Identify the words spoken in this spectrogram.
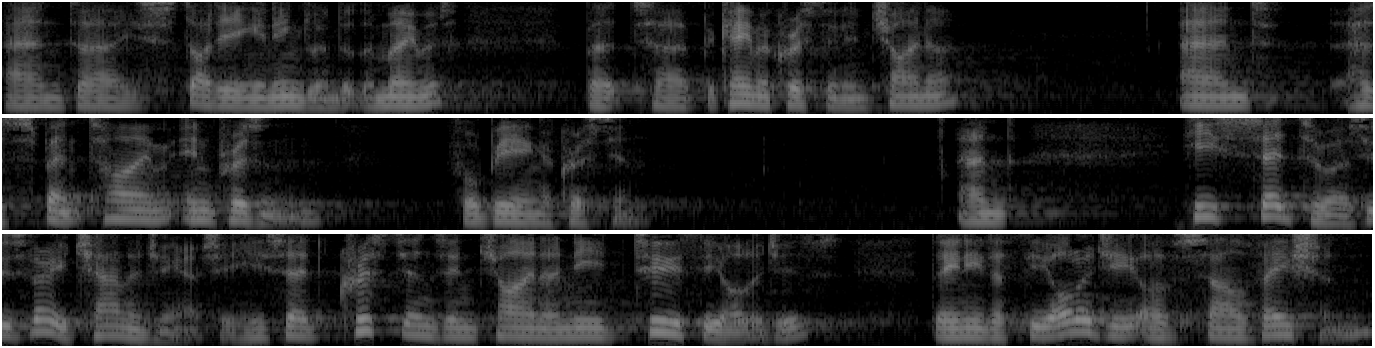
and uh, he's studying in England at the moment but uh, became a Christian in China and has spent time in prison for being a Christian. And he said to us, it was very challenging actually, he said, Christians in China need two theologies. They need a theology of salvation,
